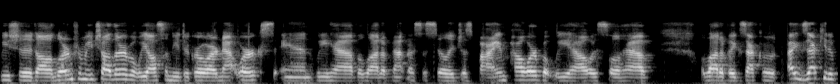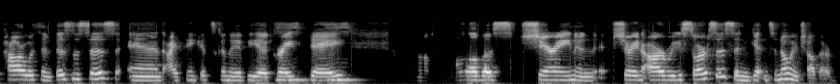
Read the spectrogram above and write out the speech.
we should all learn from each other, but we also need to grow our networks, and we have a lot of not necessarily just buying power, but we also have a lot of execu- executive power within businesses, and I think it's going to be a great day. all of us sharing and sharing our resources and getting to know each other.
